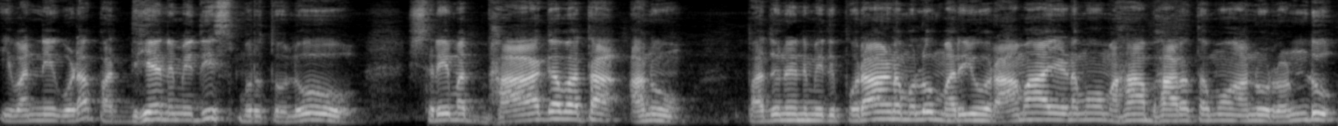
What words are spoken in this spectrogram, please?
ఇవన్నీ కూడా పద్దెనిమిది స్మృతులు. శ్రీమద్భాగవత అను పదునెనిమిది పురాణములు మరియు రామాయణము మహాభారతము అను రెండు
